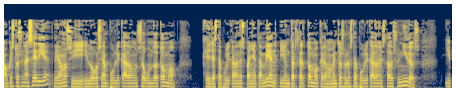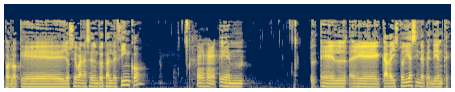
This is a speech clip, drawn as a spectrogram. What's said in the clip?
aunque esto es una serie, digamos, y, y luego se han publicado un segundo tomo que ya está publicado en España también, y un tercer tomo que de momento solo está publicado en Estados Unidos, y por lo que yo sé van a ser un total de cinco. Em, el, eh, cada historia es independiente.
